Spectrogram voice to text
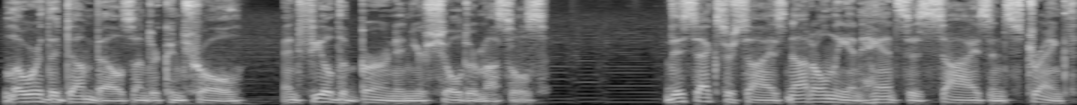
Lower the dumbbells under control and feel the burn in your shoulder muscles. This exercise not only enhances size and strength,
